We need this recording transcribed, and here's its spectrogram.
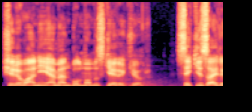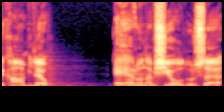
Şirivani'yi hemen bulmamız gerekiyor. Sekiz aylık hamile o. Eğer ona bir şey olursa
